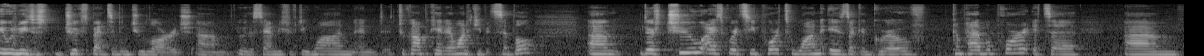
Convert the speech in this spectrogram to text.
it would be just too expensive and too large um, with a SAMD51 and too complicated. I want to keep it simple. Um, there's two I squared C ports. One is like a Grove compatible port. It's a um,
